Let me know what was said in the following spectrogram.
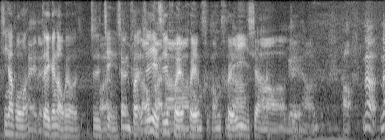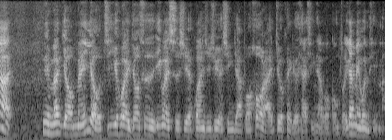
新加坡吗？哎，对，对，跟老朋友就是见一下，反正也是回回回忆一下。啊，OK，好，好，那那你们有没有机会，就是因为实习的关系去了新加坡，后来就可以留下新加坡工作？应该没问题嘛？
